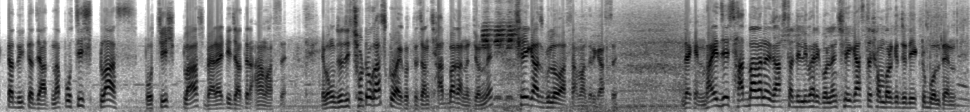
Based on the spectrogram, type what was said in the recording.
একটা, দুইটা জাত না, পঁচিশ প্লাস পঁচিশ প্লাস ভ্যারাইটি জাতের আম আছে। এবং যদি ছোট গাছ ক্রয় করতে চান ছাদ বাগানের জন্য, সেই গাছগুলোও আছে আমাদের কাছে। দেখেন ভাই যে ছাদ বাগানের গাছটা ডেলিভারি করলেন সেই গাছটা সম্পর্কে যদি একটু বলতেন। হ্যাঁ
